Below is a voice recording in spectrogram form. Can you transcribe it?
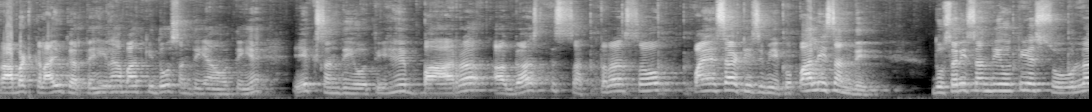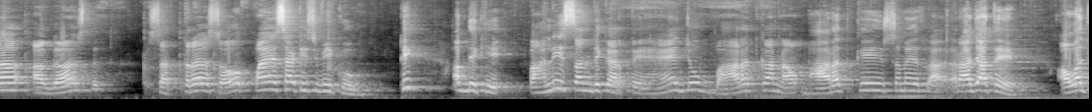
रॉबर्ट कलायू करते हैं, इलाहाबाद की दो संधियाँ होती हैं। एक संधि होती है 12 अगस्त सत्रह सौ पैंसठ ईस्वी को, पहली संधि। दूसरी संधि होती है 16 अगस्त सत्रह सौ पैंसठ ईस्वी को। ठीक? अब देखिए पहली संधि करते हैं जो भारत का नाम भारत के समय रा, राजा थे। अवध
